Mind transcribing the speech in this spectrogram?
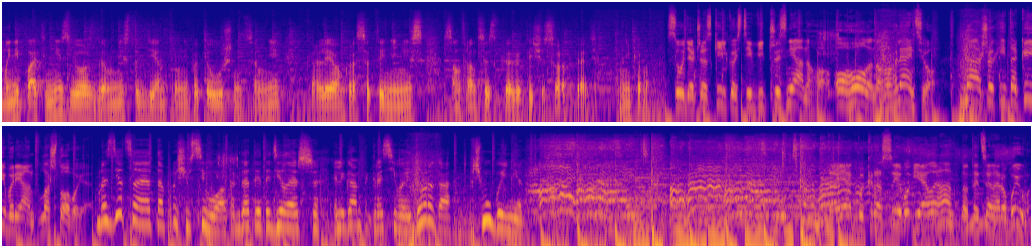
Мы не платим ни звездам, ни студенткам, ни ПТУшницам, ни королевам красоты, ни мисс Сан-Франциско 2045. Никому. Судячи з кількості вітчизняного оголеного глянцю, наших і такий варіант влаштовує. Раздеться это проще всего, а когда ты это делаешь элегантно, красиво и дорого, то почему бы и нет? Та як би красиво і елегантно ти це не робив,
